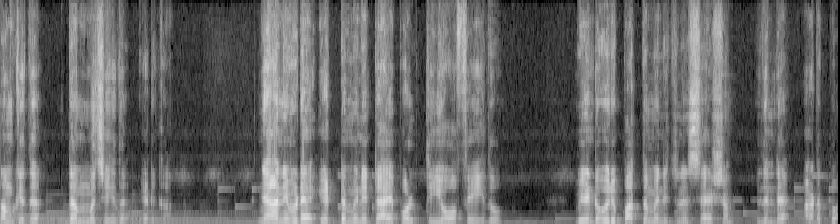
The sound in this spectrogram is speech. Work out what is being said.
നമുക്കിത് ദമ്മ് ചെയ്ത് എടുക്കാം. ഞാനിവിടെ എട്ട് മിനിറ്റ് ആയപ്പോൾ തീ ഓഫ് ചെയ്തു. വീണ്ടും ഒരു പത്ത് മിനിറ്റിന് ശേഷം ഇതിന്റെ അടുപ്പ്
